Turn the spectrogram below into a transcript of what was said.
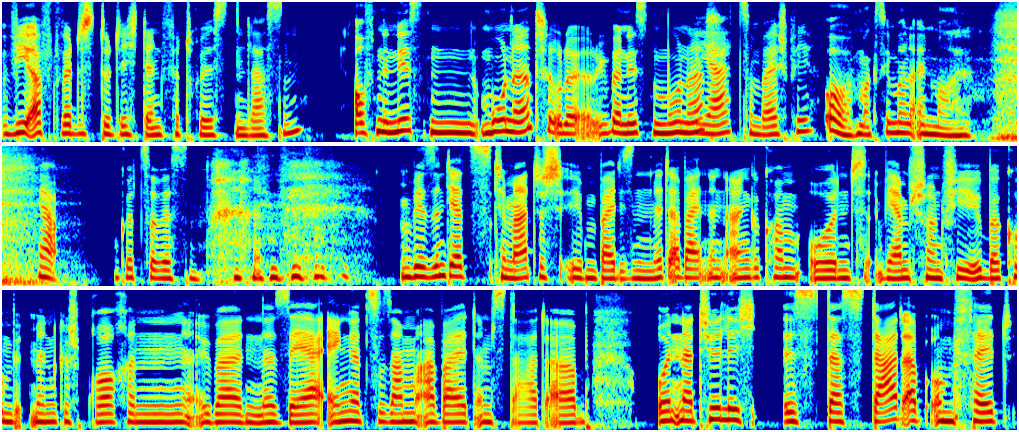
Wie oft würdest du dich denn vertrösten lassen? Auf den nächsten Monat oder übernächsten Monat? Ja, zum Beispiel. Oh, maximal einmal. Ja, gut zu wissen. Wir sind jetzt thematisch eben bei diesen Mitarbeitenden angekommen und wir haben schon viel über Commitment gesprochen, über eine sehr enge Zusammenarbeit im Startup. Und natürlich ist das Startup-Umfeld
